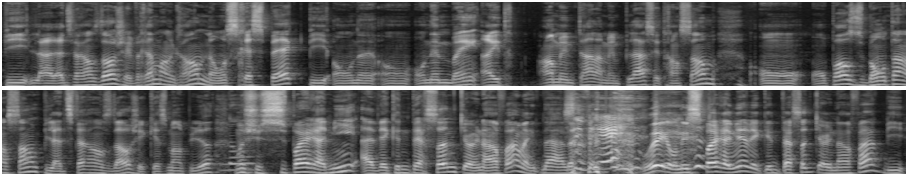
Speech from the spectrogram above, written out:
Puis la, la différence d'âge est vraiment grande, mais on se respecte, puis on, a- on, on aime bien être en même temps, à la même place, être ensemble, on, on passe du bon temps ensemble, puis la différence d'âge est quasiment plus là. Non. Moi, je suis super ami avec une personne qui a un enfant maintenant. C'est vrai! oui, on est super amis avec une personne qui a un enfant, puis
